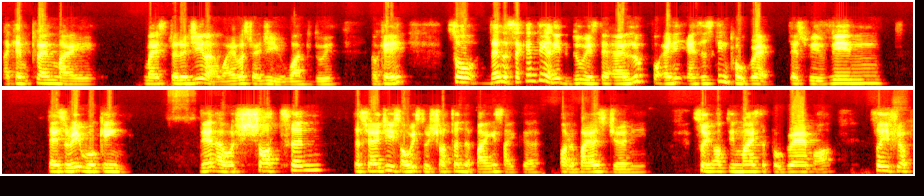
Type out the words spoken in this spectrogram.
I can plan my my strategy, like whatever strategy you want to do it. Okay. So then the second thing I need to do is that I look for any existing program that's within that's already working. Then I will shorten the strategy is always to shorten the buying cycle or the buyer's journey. So you optimize the program or so if you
